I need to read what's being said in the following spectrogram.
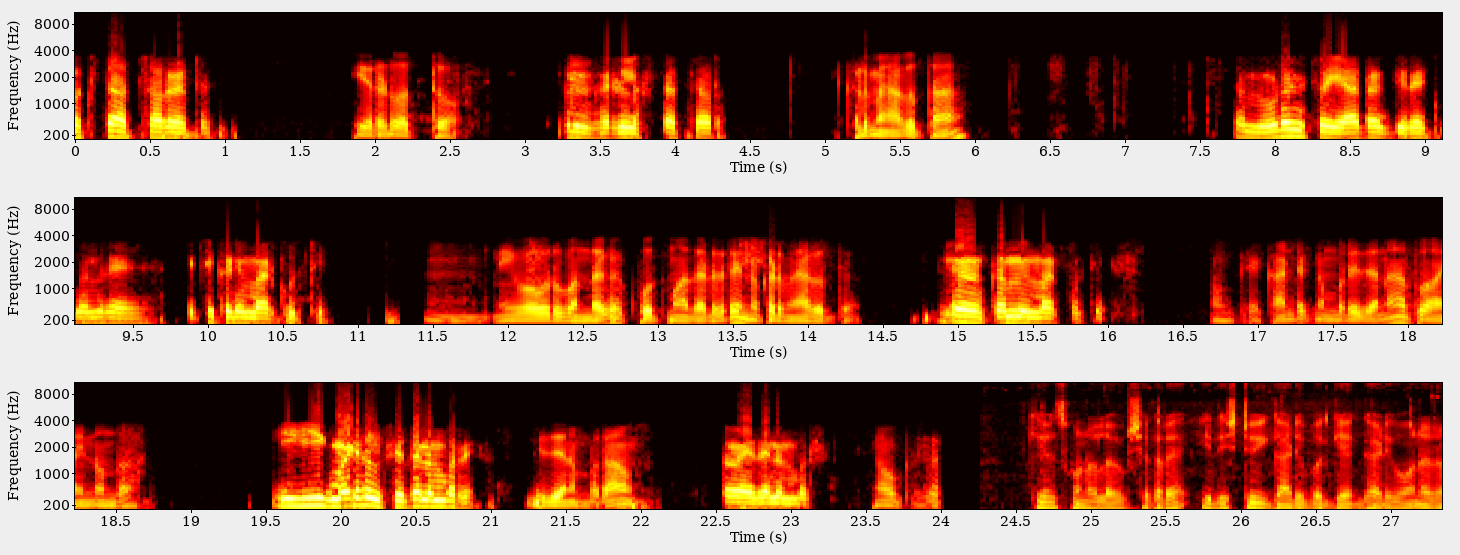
ಲಕ್ಷದ ಹತ್ತು ಸಾವಿರ ಹೇಳ್ತದೆ ಎರಡು ಹತ್ತು. ಹ್ಞೂ ಎರಡು ಲಕ್ಷದ ಹತ್ತು ಸಾವಿರ. ಕಡಿಮೆ ಆಗುತ್ತಾ? ನೋಡೋಣ ಸರ್ ಯಾರು ಗಿರಾಕಿ ಬಂದರೆ ಹೆಚ್ಚು ಕಡಿಮೆ ಮಾಡಿಕೊಡ್ತೀವಿ ಹ್ಞೂ ನೀವು ಅವರು ಬಂದಾಗ ಕೂತು ಮಾತಾಡಿದ್ರೆ ಇನ್ನೂ ಕಡಿಮೆ ಆಗುತ್ತೆ. ಹಾಂ ಕಮ್ಮಿ ಮಾಡಿಕೊಡ್ತೀವಿ ಓಕೆ ಕಾಂಟ್ಯಾಕ್ಟ್ ನಂಬರ್ ಇದೇನಾ ಅಥವಾ ಇನ್ನೊಂದಾ? ಈಗ ಈಗ ಮಾಡಿದಲ್ಲ ಸರ್ ಇದೇ ನಂಬರ್ ಇದೇ ನಂಬರಾ ಹಾಂ ಇದೇ ನಂಬರ್ ಓಕೆ ಸರ್ ಕೇಳಿಸ್ಕೊಂಡಲ್ಲ ವೀಕ್ಷಕರೇ ಇದಿಷ್ಟು ಈ ಗಾಡಿ ಬಗ್ಗೆ ಗಾಡಿ ಓನರ್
